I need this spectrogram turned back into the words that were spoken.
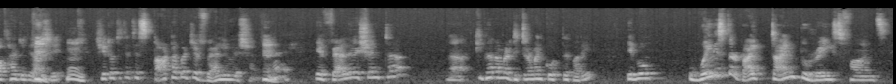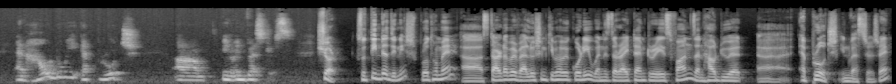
কথায় যদি আসি সেটা হচ্ছে যে স্টার্টআপের যে ভ্যালুয়েশন হ্যাঁ এই ভ্যালুয়েশনটা কীভাবে আমরা ডিটারমাইন করতে পারি এবং when is the right time to raise funds and how do we approach um, you know investors? Sure so তিনটা জিনিস। প্রথমে স্টার্ট আপের ভ্যালুয়েশন কীভাবে করি when is the right time to raise funds and how do approach investors right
